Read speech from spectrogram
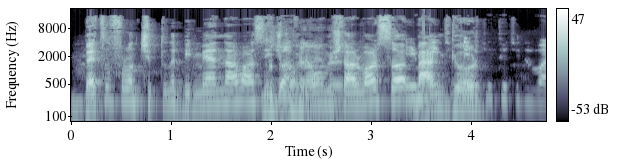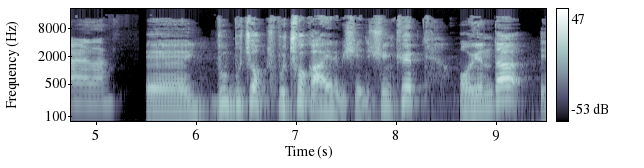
Battlefront çıktığında bilmeyenler varsa Bu hiç oynamamışlar varsa NBA ben gördüm. kötüydü bu arada. Ee, bu bu çok bu çok ayrı bir şeydi. Çünkü oyunda e,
